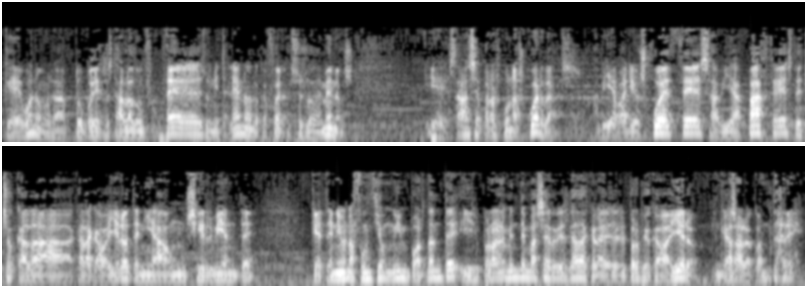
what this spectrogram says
Que bueno, o sea, tú podías estar al lado de un francés, de un italiano, lo que fuera, eso es lo de menos. Y estaban separados por unas cuerdas. Había varios jueces, había pajes, de hecho cada, cada caballero tenía un sirviente que tenía una función muy importante y probablemente más arriesgada que la del propio caballero, que ahora lo contaré.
